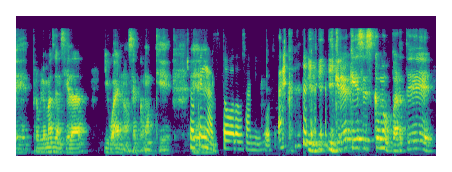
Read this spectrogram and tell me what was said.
eh, problemas de ansiedad igual, ¿no? O sea, como que... Choquenlas eh, todos, amigos. y, creo que eso es como parte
